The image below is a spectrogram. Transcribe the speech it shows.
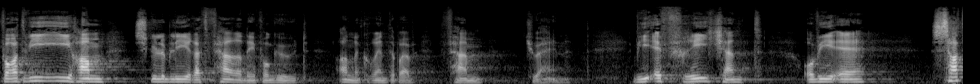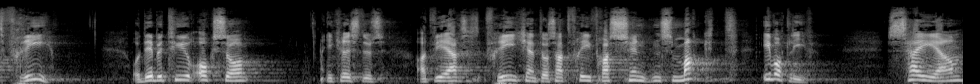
for at vi i ham skulle bli rettferdig for Gud. 2. Korinterbrev 5, 21. Vi er frikjent, og vi er satt fri. Og Det betyr også i Kristus at vi er frikjent og satt fri fra syndens makt i vårt liv. Seieren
